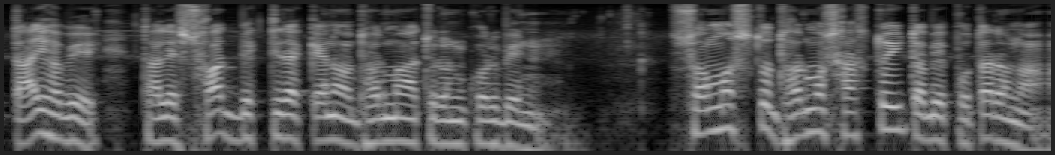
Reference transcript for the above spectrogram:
তাই হবে, তাহলে সৎ ব্যক্তিরা কেন ধর্ম আচরণ করবেন? সমস্ত ধর্মশাস্ত্রই তবে প্রতারণা।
